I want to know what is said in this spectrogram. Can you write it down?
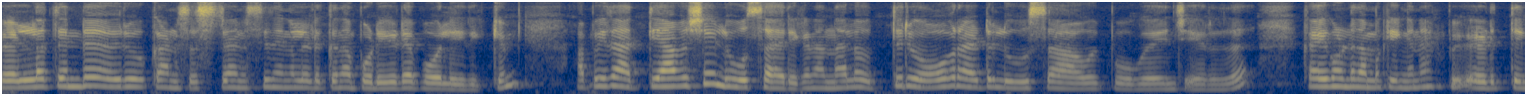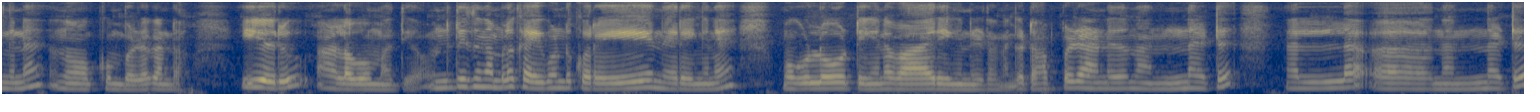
വെള്ളത്തിന്റെ ഒരു കൺസിസ്റ്റൻസി നിങ്ങൾ എടുക്കുന്ന പൊടിയുടെ പോലെ ഇരിക്കും. അപ്പോൾ ഇത് അത്യാവശ്യം ലൂസായിരിക്കണം എന്നാൽ ഒത്തിരി ഓവറായിട്ട് ലൂസായി പോവുകയും ചെയ്യരുത്. കൈകൊണ്ട് നമുക്കിങ്ങനെ എടുത്തിങ്ങനെ നോക്കുമ്പോൾ കണ്ടോ? ഈ ഒരു അളവ് മതിയാവും എന്നിട്ട് ഇത് നമ്മൾ കൈകൊണ്ട് കുറേ നേരം ഇങ്ങനെ മുകളിലോട്ട് ഇങ്ങനെ വാരി ഇങ്ങനെ ഇടണം കേട്ടോ. അപ്പോഴാണ് ഇത് നന്നായിട്ട് നല്ല നന്നായിട്ട്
